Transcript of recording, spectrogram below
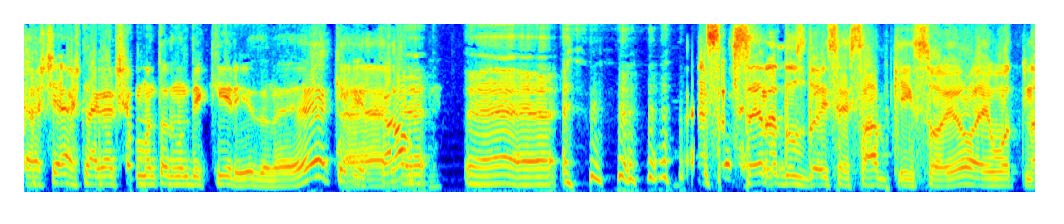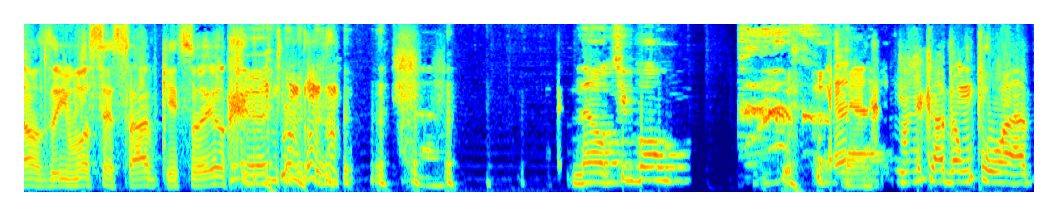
Eu achei, acho legal chamando todo mundo de querido, né? É, querido, É. calma. É, é. Essa cena dos dois, você sabe quem sou eu, aí o outro não, e você sabe quem sou eu. Não, que bom. Vai cada um pro lado.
